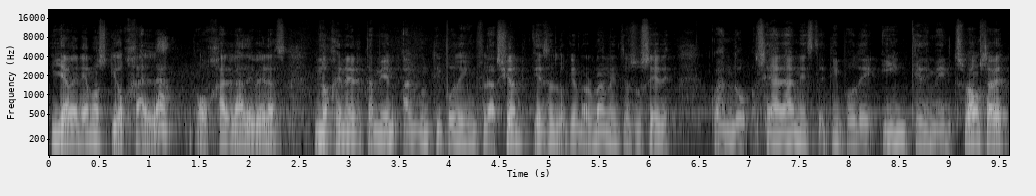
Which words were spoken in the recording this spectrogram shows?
y ya veremos que ojalá, ojalá de veras no genere también algún tipo de inflación, que eso es lo que normalmente sucede cuando se dan este tipo de incrementos. Vamos a ver,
